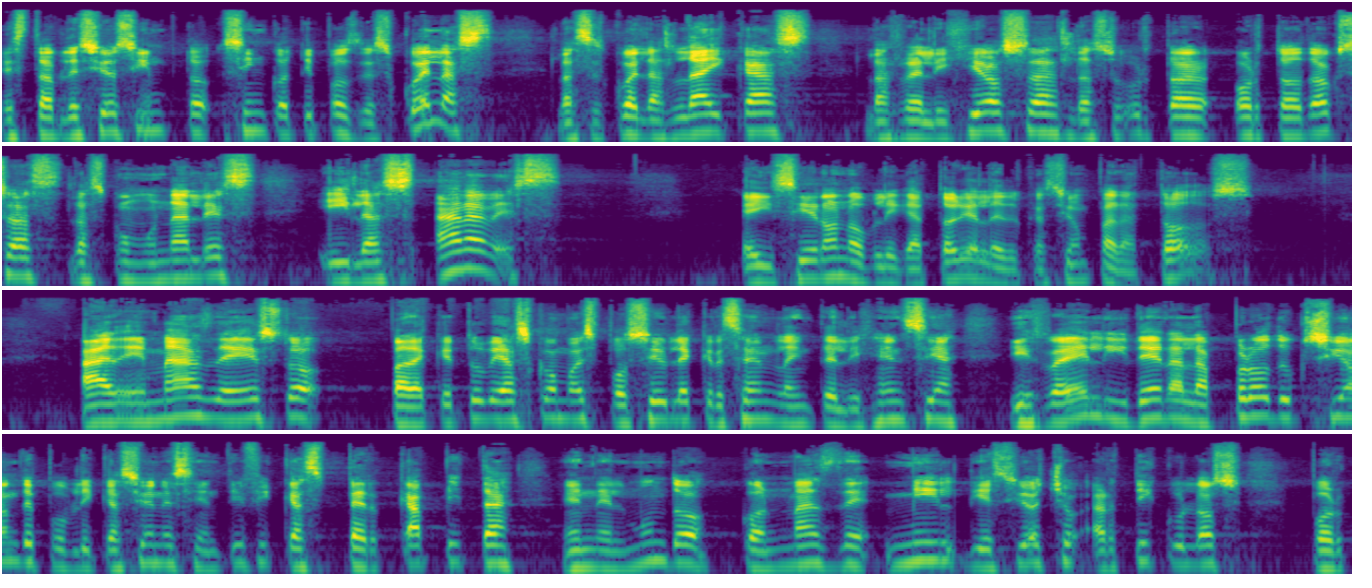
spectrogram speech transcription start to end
estableció cinco, tipos de escuelas, las escuelas laicas, las religiosas, las ortodoxas, las comunales y las árabes, e hicieron obligatoria la educación para todos. Además de esto, para que tú veas cómo es posible crecer en la inteligencia. Israel lidera la producción de publicaciones científicas per cápita en el mundo con más de 1018 artículos por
